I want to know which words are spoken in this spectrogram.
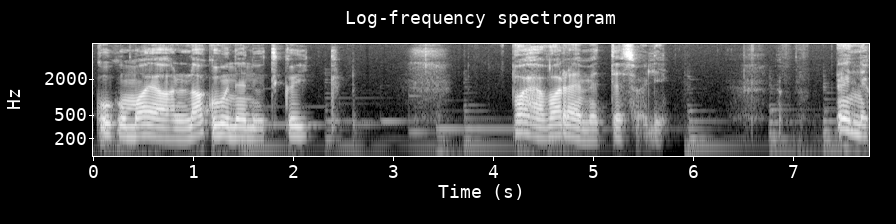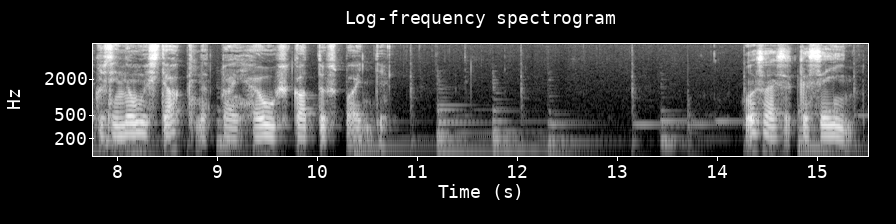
kogu maja on lagunenud kõik vahevarametes oli. enne kui sinna uuesti aknad pani ja uus katus pandi. osaliselt ka sein.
